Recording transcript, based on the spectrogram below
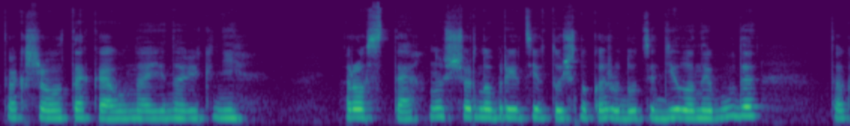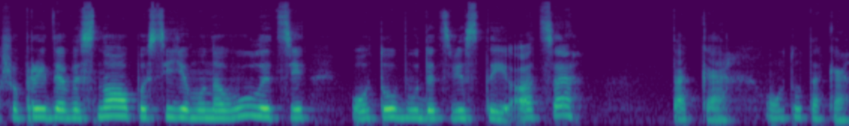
Так що таке у неї на вікні росте. Ну, з чорнобривців точно кажу, до це діла не буде. Так що прийде весна, посіємо на вулиці, ото буде цвісти. А це таке, ото таке.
